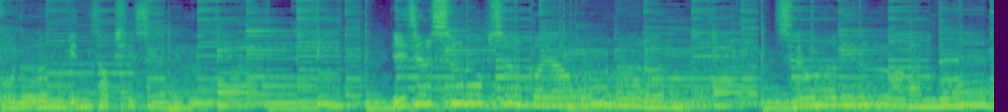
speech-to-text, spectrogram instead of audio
오늘은 민석 씨 생일. 잊을 순 없을 거야 오늘은. 세월이 흘러간대도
